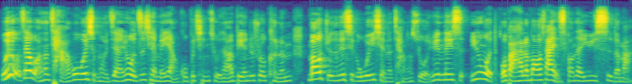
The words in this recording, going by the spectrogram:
我有在网上查过为什么会这样，因为我之前没养过不清楚，然后别人就说可能猫觉得那是个危险的场所，因为那是因为我我把它的猫砂也是放在浴室的嘛，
